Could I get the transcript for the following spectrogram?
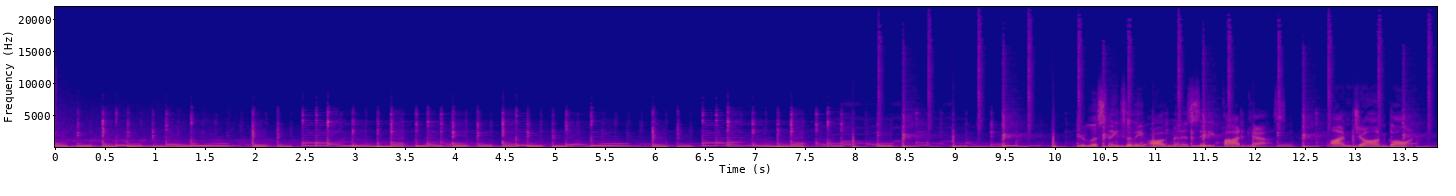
You're listening to the Augmented City Podcast. I'm John Gaunt.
